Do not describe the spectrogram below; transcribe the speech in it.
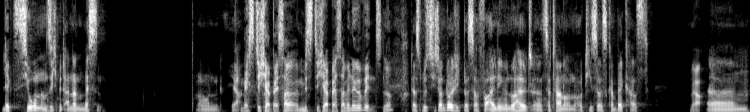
Lektionen und sich mit anderen messen. Und ja, Messt dich ja besser, misst dich ja besser, wenn du gewinnst, ne? das müsste ich dann deutlich besser. Vor allen Dingen, wenn du halt äh, Santana und Ortiz als Comeback hast. Ja. Ähm,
